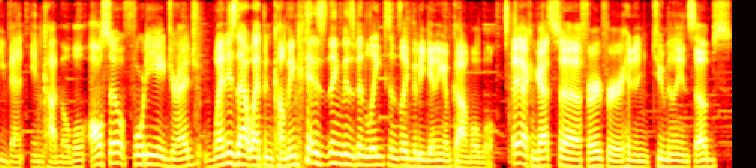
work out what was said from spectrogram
event in cod mobile. Also 48 dredge when is that weapon coming? This thing has been leaked since like the beginning of cod mobile. But yeah congrats uh ferg for hitting 2 million subs.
